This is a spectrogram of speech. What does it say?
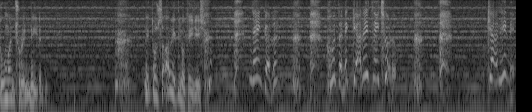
તું મન છોડીને નહીં જતી. નહીં તો સાવ એકલો થઈ જઈશ. નહીં કરણ હું તને ક્યારેય નહીં છોડું. ક્યારેય નહીં.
